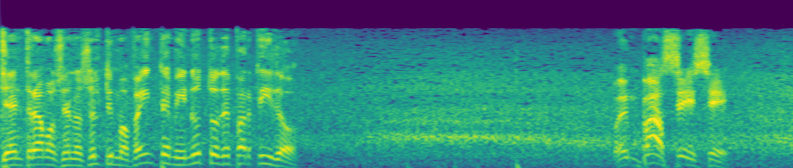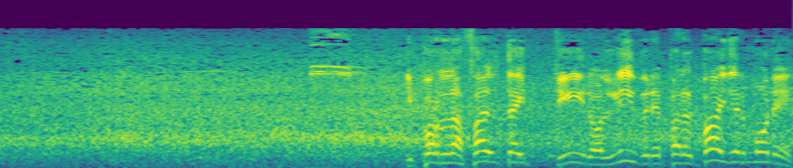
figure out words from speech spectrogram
Ya entramos en los últimos 20 minutos de partido. Buen pase ese. Y por la falta y tiro libre para el Bayern Múnich.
